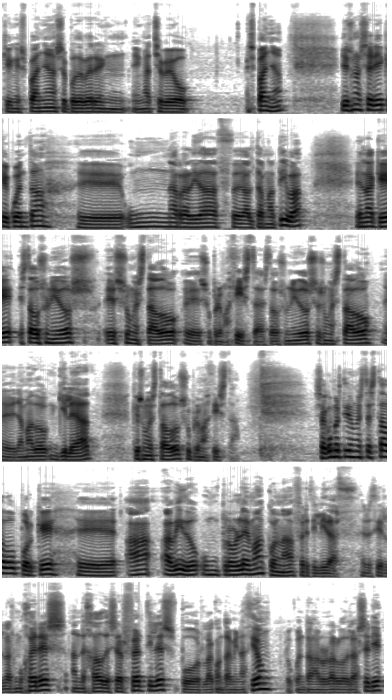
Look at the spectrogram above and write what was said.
que en España se puede ver en, HBO España, y es una serie que cuenta eh, una realidad eh, alternativa en la que Estados Unidos es un Estado eh, supremacista. Estados Unidos es un Estado eh, llamado Gilead, que es un Estado supremacista. Se ha convertido en este Estado porque eh, ha habido un problema con la fertilidad. Es decir, las mujeres han dejado de ser fértiles por la contaminación, lo cuentan a lo largo de la serie.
